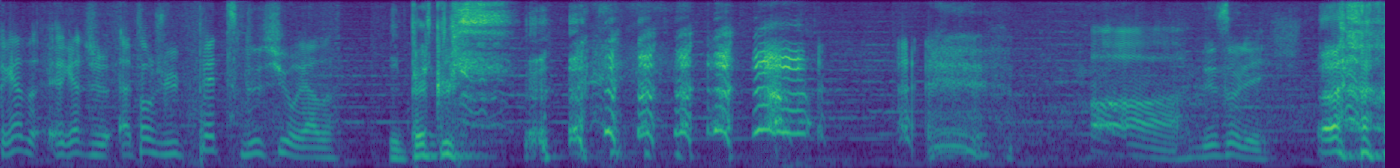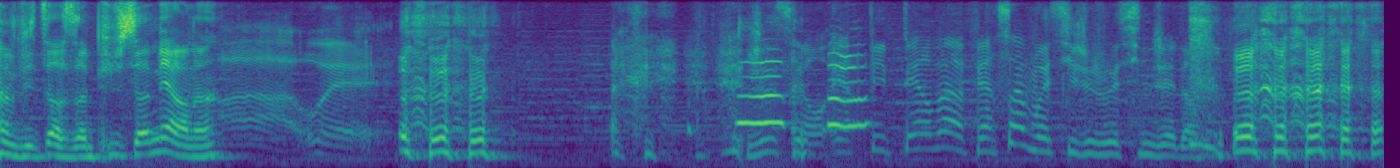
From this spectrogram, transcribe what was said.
regarde, regarde, je... attends, je lui pète dessus, regarde. Il pète lui. Oh, désolé. Ah putain, ça pue sa mère là. Ah ouais. je serais en perma à faire ça, moi, si je jouais Singed. hein.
